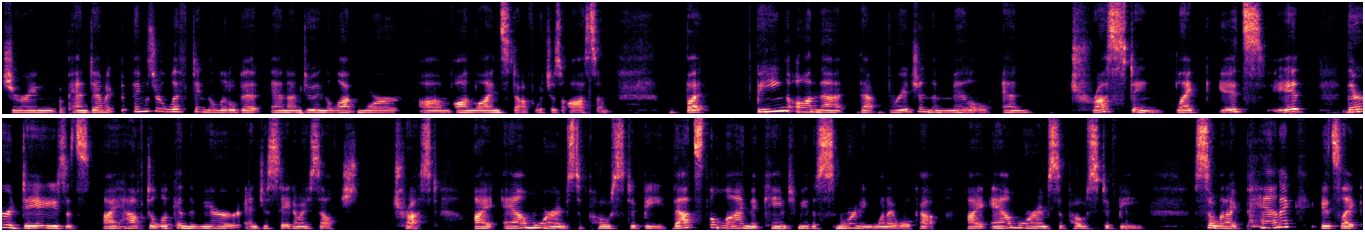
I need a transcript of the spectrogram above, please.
during a pandemic but things are lifting a little bit and i'm doing a lot more um, online stuff which is awesome. But being on that that bridge in the middle and trusting like it's it there are days it's i have to look in the mirror and just say to myself trust. I am where i'm supposed to be. That's the line that came to me this morning when i woke up i am where i'm supposed to be. So when i panic it's like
